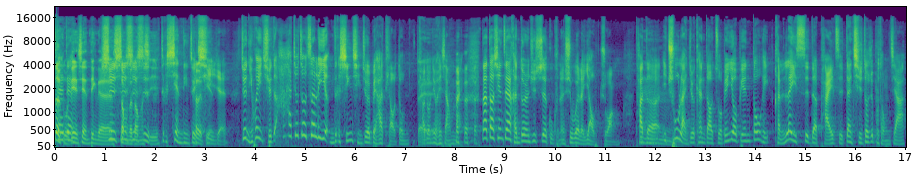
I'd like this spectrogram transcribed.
涩谷店限定的送的东西，这个限定最气人。就你会觉得啊，就就这里，你这个心情就会被它挑动，挑动就很想买。那到现在，很多人去涉谷可能是为了药妆，它的一出来你就会看到左边、右边都很很类似的牌子，但其实都是不同家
